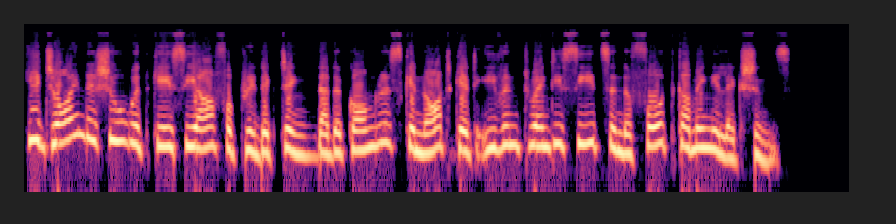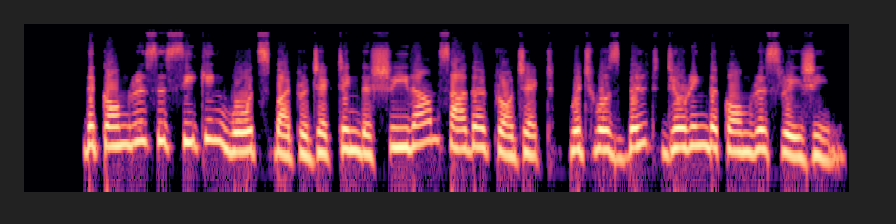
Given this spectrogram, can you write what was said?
He joined issue with KCR for predicting that the Congress cannot get even 20 seats in the forthcoming elections. The Congress is seeking votes by projecting the Sri Ram Sagar project which was built during the Congress regime.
